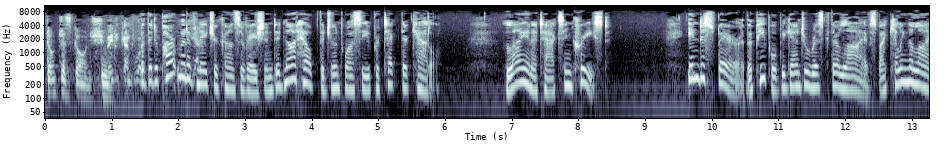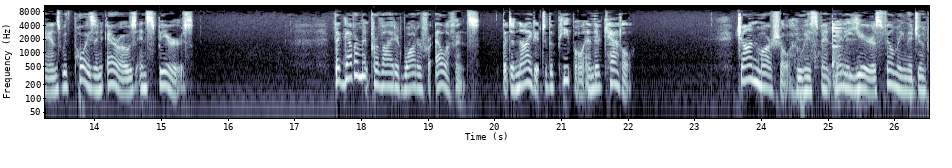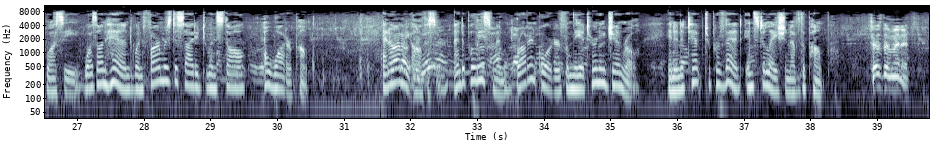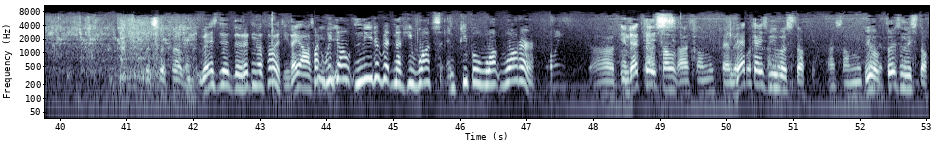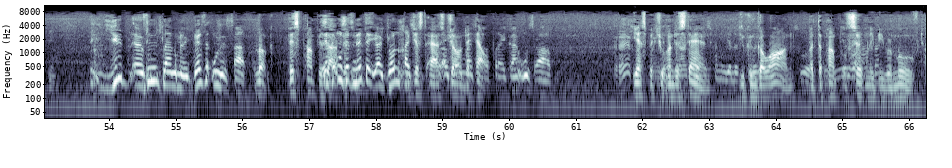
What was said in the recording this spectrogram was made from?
Don't just go and shoot. But the Department of Nature Conservation did not help the Juntwasi protect their cattle. Lion attacks increased. In despair, the people began to risk their lives by killing the lions with poison arrows and spears. The government provided water for elephants, but denied it to the people and their cattle. John Marshall, who has spent many years filming the Juntwasi, was on hand when farmers decided to install a water pump. An army officer and a policeman brought an order from the Attorney General in an attempt to prevent installation of the pump. Just a minute. What's the problem? Where's the, the written authority? They asked But me. we don't need a written. that He wants, and people want water. In that case, in that case, we will stop you. We will personally stop you. Uh, Look, this pump is our business. We just asked John to help. Yes, but you understand. You can go on, but the pump will certainly be removed.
